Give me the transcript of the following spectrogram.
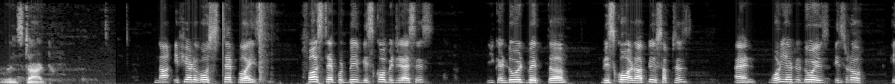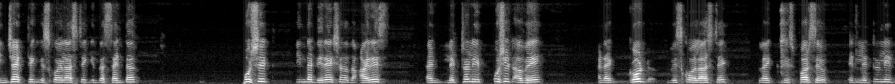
We'll start. Now, if you have to go stepwise, first step would be visco viscomydriasis. You can do it with uh, viscoadaptive substance. And what you have to do is instead of injecting viscoelastic in the center, push it in the direction of the iris and literally push it away. And a good viscoelastic, like dispersive, it literally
